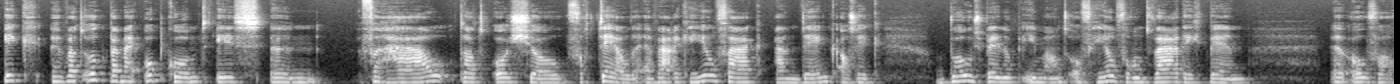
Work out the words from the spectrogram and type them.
Ik, eh, wat ook bij mij opkomt is een verhaal dat Osho vertelde en waar ik heel vaak aan denk als ik boos ben op iemand of heel verontwaardigd ben uh, over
